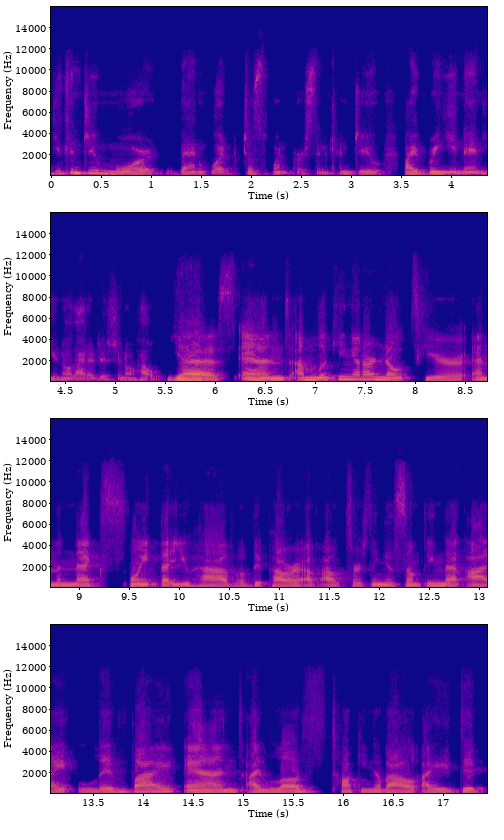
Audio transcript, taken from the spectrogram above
You can do more than what just one person can do by bringing in, you know, that additional help. Yes. And I'm looking at our notes here. And the next point that you have of the power of outsourcing is something that I live by and I love talking about. I did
